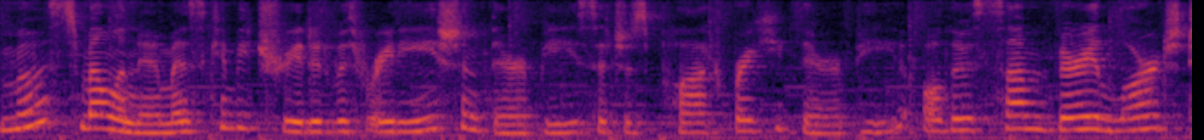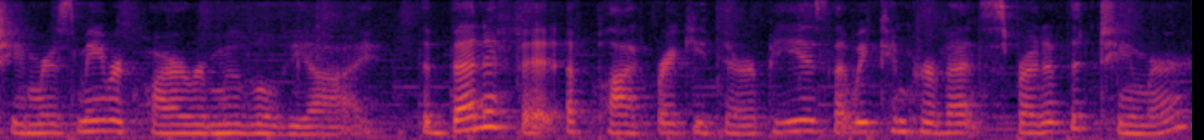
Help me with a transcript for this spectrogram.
Most melanomas can be treated with radiation therapy such as plaque brachytherapy, although some very large tumors may require removal of the eye. The benefit of plaque brachytherapy is that we can prevent spread of the tumor,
